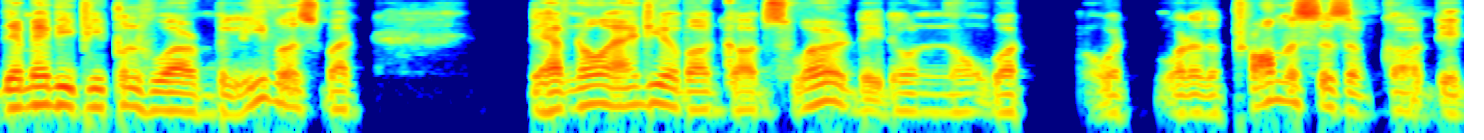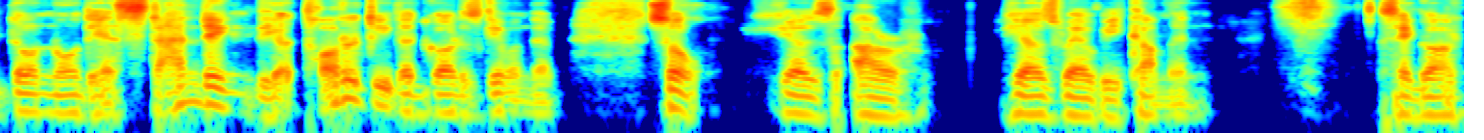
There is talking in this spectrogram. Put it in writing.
There may be people who are believers, but they have no idea about God's word. They don't know what what what are the promises of God. They don't know their standing, the authority that God has given them. So here's our here's where we come in. Say, God,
